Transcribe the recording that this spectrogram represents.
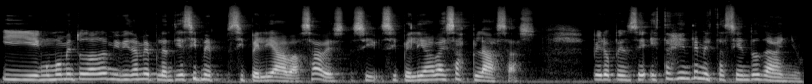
y en un momento dado de mi vida me planteé si, me, si peleaba, ¿sabes? Si, si peleaba esas plazas. Pero pensé, esta gente me está haciendo daño.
